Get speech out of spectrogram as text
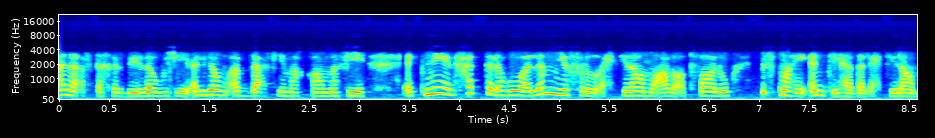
أنا أفتخر بزوجي اليوم أبدع فيما قام فيه اثنين حتى لو هو لم يفرض احترامه على أطفاله اصنعي أنت هذا الاحترام،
